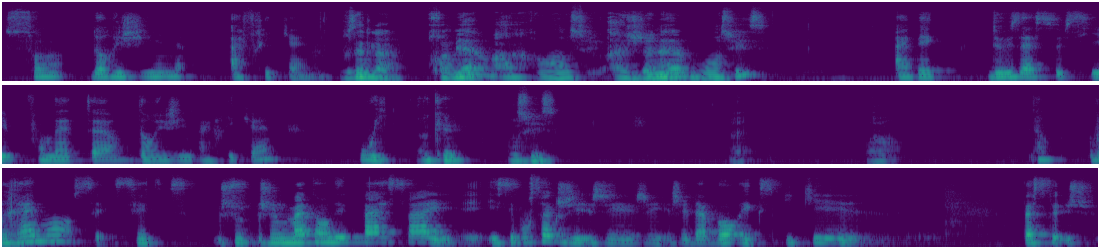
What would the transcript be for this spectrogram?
sont d'origine africaine. Vous êtes la première à, à Genève ou en Suisse? Avec deux associés fondateurs d'origine africaine, oui. Ok, en Suisse. Donc, vraiment, je, ne m'attendais pas à ça et, c'est pour ça que j'ai d'abord expliqué, euh, parce que je,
